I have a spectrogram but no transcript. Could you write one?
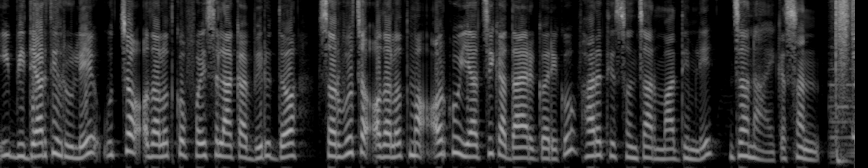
यी विद्यार्थीहरूले उच्च अदालतको फैसलाका विरुद्ध सर्वोच्च अदालतमा अर्को याचिका दायर गरेको भारतीय सञ्चार माध्यमले जनाएका छन्।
